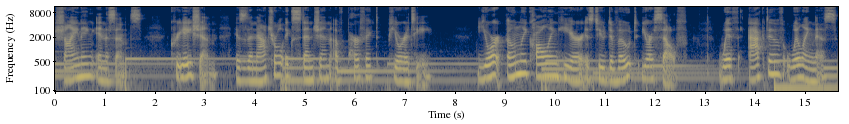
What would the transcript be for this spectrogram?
shining innocence. Creation is the natural extension of perfect purity. Your only calling here is to devote yourself with active willingness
